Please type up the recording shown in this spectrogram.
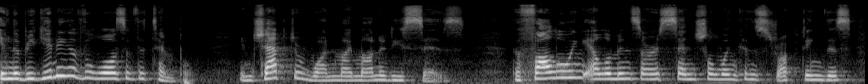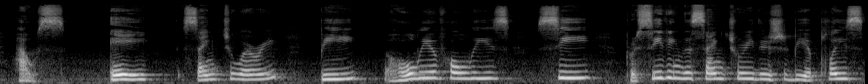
In the beginning of the laws of the temple, in chapter 1, Maimonides says, the following elements are essential when constructing this house A. The sanctuary. B. The Holy of Holies. C. Preceding the sanctuary, there should be a place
